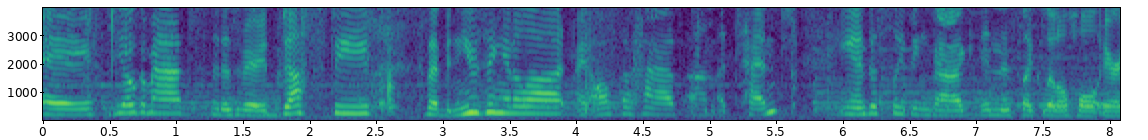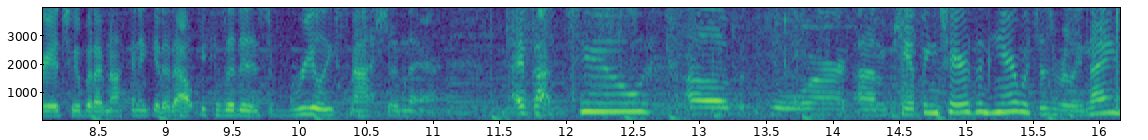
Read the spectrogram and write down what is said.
a yoga mat that is very dusty because I've been using it a lot. I also have um, a tent and a sleeping bag in this like little hole area too, but I'm not gonna get it out because it is really smashed in there. I've got two of your um, camping chairs in here, which is really nice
